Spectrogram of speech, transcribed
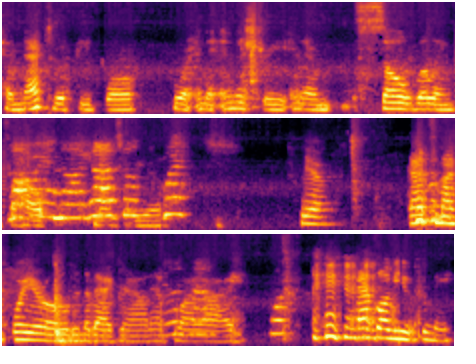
connect with people who are in the industry and they're so willing to help you. Yeah. That's my four year old in the background, FYI. Back on mute for me.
